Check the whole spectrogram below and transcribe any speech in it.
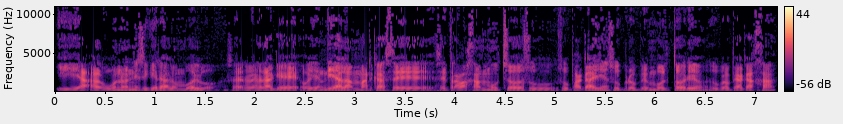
Y algunos ni siquiera lo envuelvo. O sea, es verdad que hoy en día las marcas se, se trabajan mucho su, su packaging, su propio envoltorio, su propia caja,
